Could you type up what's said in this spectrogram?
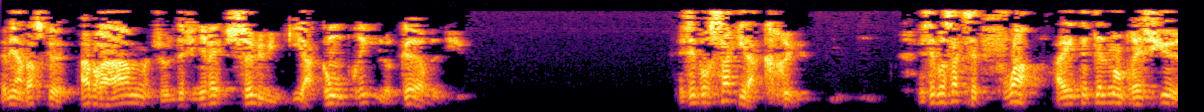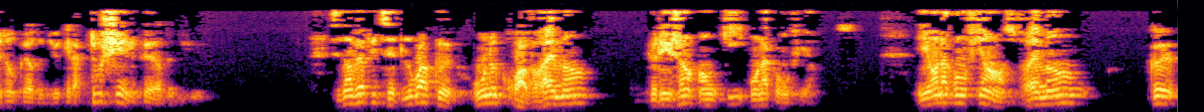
Eh bien parce que Abraham, je le définirais, celui qui a compris le cœur de Dieu. Et c'est pour ça qu'il a cru. Et c'est pour ça que cette foi a été tellement précieuse au cœur de Dieu, qu'elle a touché le cœur de Dieu. C'est en vertu de cette loi que on ne croit vraiment que les gens en qui on a confiance. Et on a confiance vraiment que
